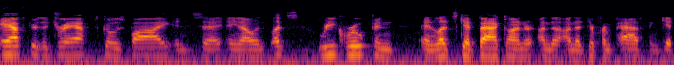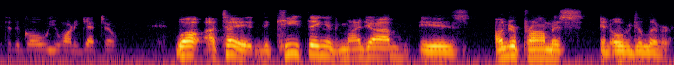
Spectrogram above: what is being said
after the draft goes by and say, you know, and let's regroup and, and let's get back on on a, on a different path and get to the goal you want to get to? Well, I'll tell you, the key thing is my job is under promise and over deliver.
